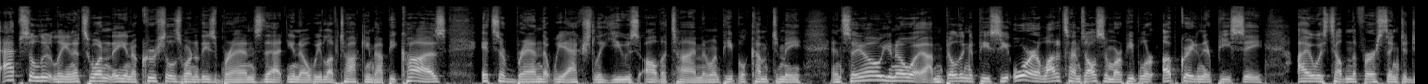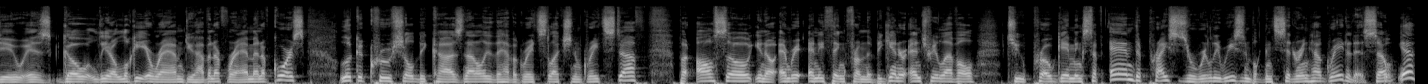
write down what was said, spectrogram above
Absolutely, and it's one you know, Crucial is one of these brands that you know we love talking about because it's a brand that we actually use all the time. And when people come to me and say, "Oh, you know, I'm building a PC," or a lot of times also more people are upgrading their PC, I always tell them the first thing to do is go, you know, look at your RAM. Do you have enough RAM? And of course, look at Crucial because not only do they have a great selection of great stuff, but also you know anything from the beginner entry level to pro gaming stuff, and the prices are really reasonable considering how great it is. So yeah,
